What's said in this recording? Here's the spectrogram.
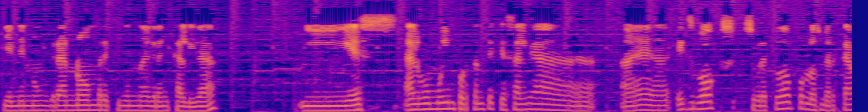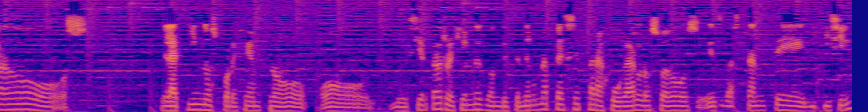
tienen un gran nombre, tienen una gran calidad. Y es algo muy importante que salga a Xbox, sobre todo por los mercados latinos, por ejemplo, o de ciertas regiones donde tener una PC para jugar los juegos es bastante difícil.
